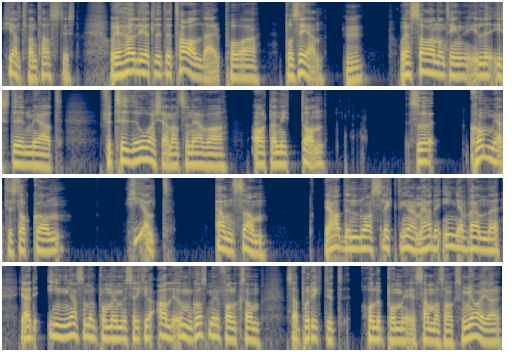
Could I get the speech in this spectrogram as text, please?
helt fantastiskt. Och jag höll ju ett litet tal där på, på scen. Mm. Och jag sa någonting i, i stil med att för tio år sedan, alltså när jag var 18-19, så kom jag till Stockholm helt ensam. Jag hade några släktingar, men jag hade inga vänner. Jag hade inga som höll på med musik. Jag har aldrig umgås med folk som så här, på riktigt håller på med samma sak som jag gör.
